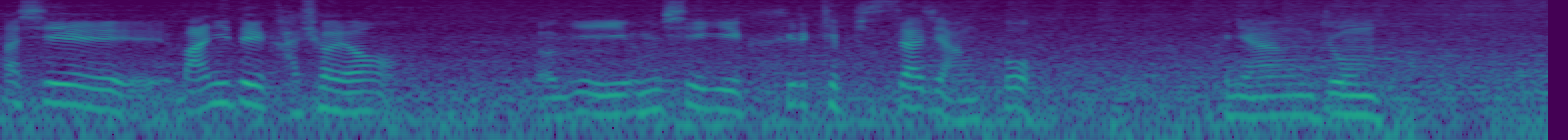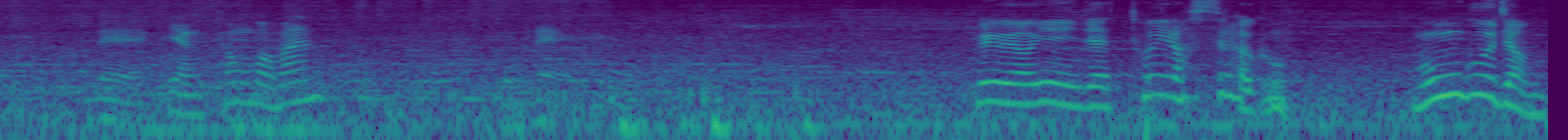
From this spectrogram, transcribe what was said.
사실 많이들 가셔요. 여기 음식이 그렇게 비싸지 않고 그냥 좀 네, 그냥 평범한 네. 그리고 여기 이제 토이러스라고 문구점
